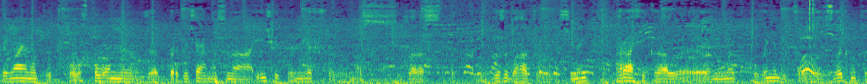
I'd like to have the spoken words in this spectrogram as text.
приймаємо тут коло з колонною, вже переключаємося на інший турнір. У нас зараз дуже багато змін графіка, але ми повинні до цього звикнути.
